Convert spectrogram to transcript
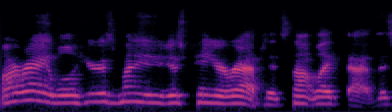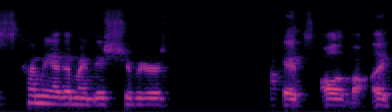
all right, well, here's money to just pay your reps. It's not like that. This is coming out of my distributors' pockets, all about like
